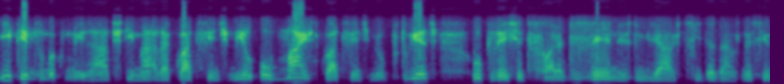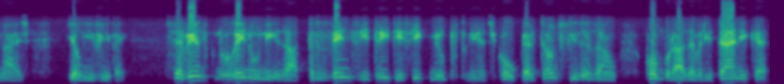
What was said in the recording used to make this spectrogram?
e temos uma comunidade estimada a 400 mil ou mais de 400 mil portugueses, o que deixa de fora dezenas de milhares de cidadãos nacionais que ali vivem. Sabendo que no Reino Unido há 335 mil portugueses com o cartão de cidadão com morada britânica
